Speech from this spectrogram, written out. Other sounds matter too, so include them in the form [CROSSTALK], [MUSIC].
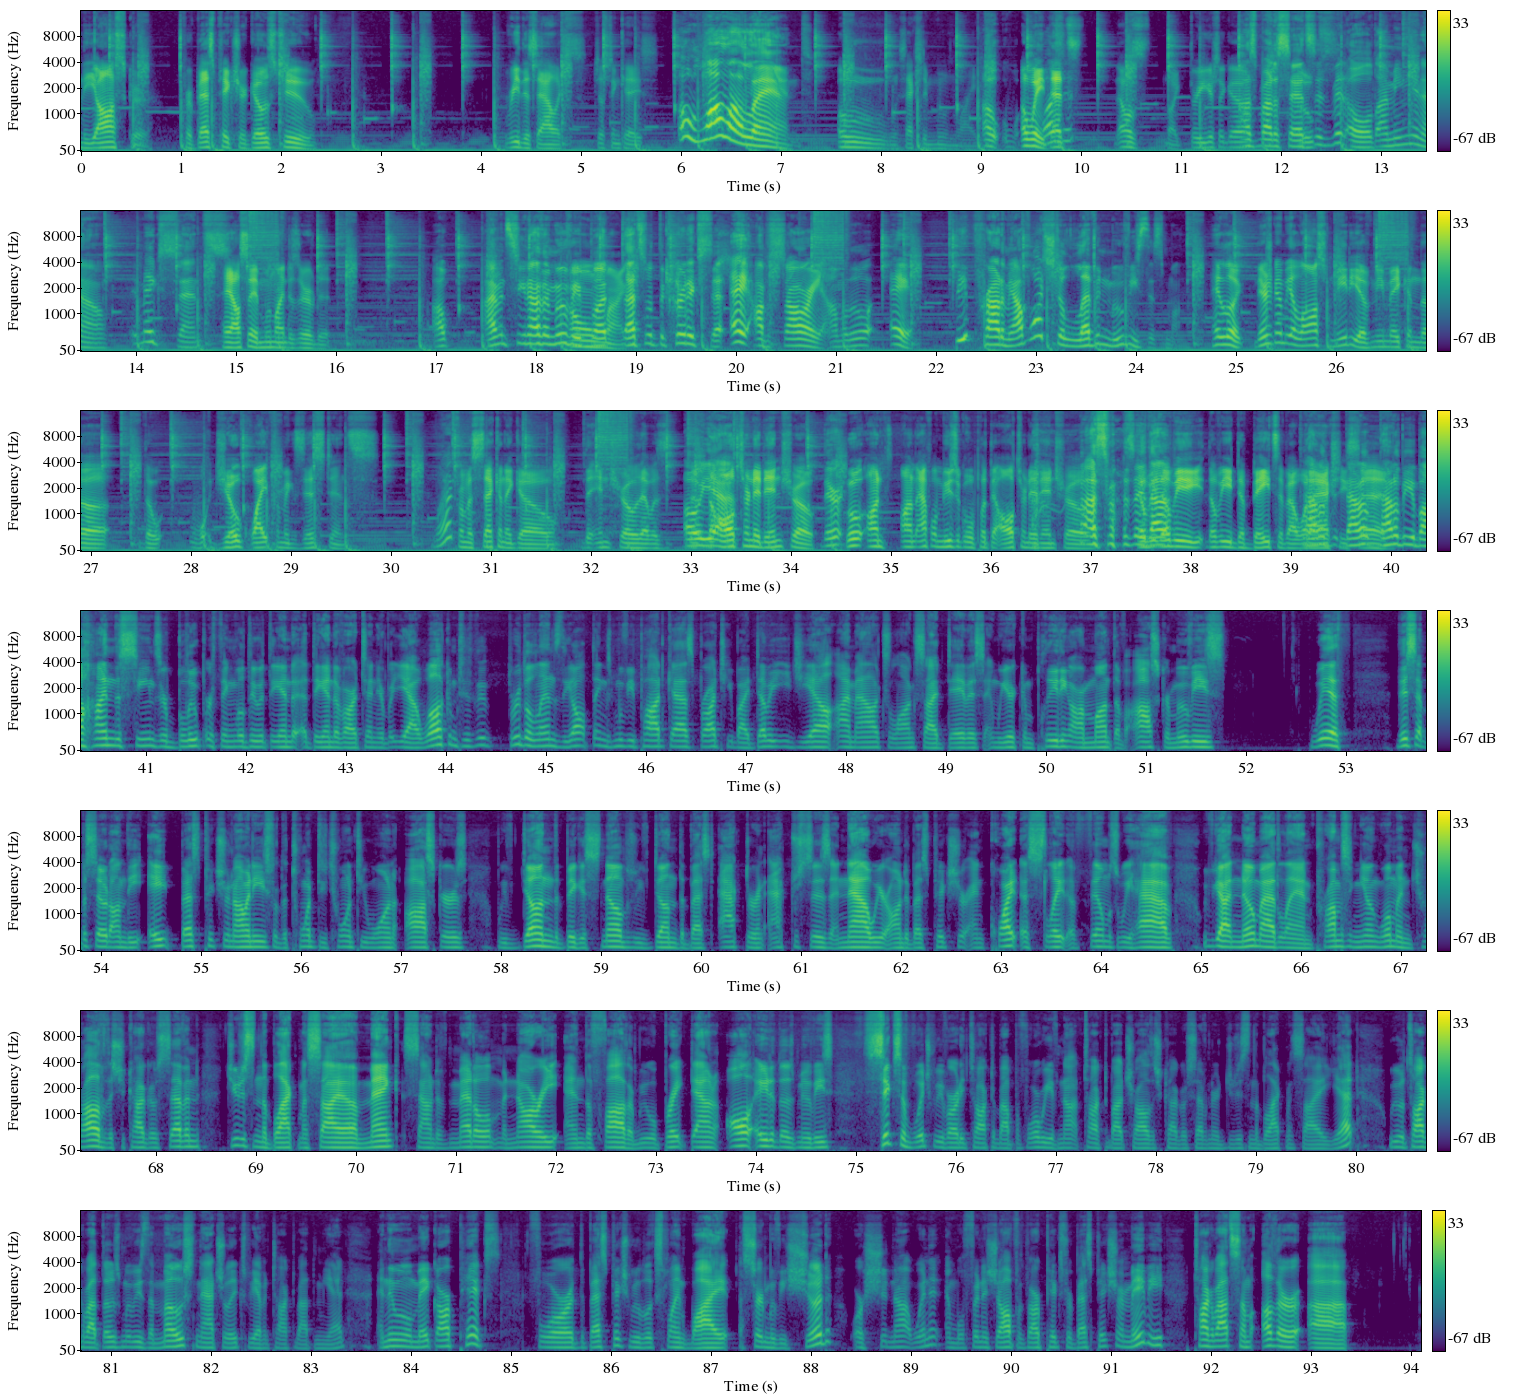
And the Oscar for Best Picture goes to. Read this, Alex, just in case. Oh, La La Land. Oh, it's actually Moonlight. Oh, Oh wait, that's it? that was like three years ago. I was about to say it's a bit old. I mean, you know, it makes sense. Hey, I'll say Moonlight deserved it. Oh, I haven't seen either movie, Oh but that's what the critics said. Hey, I'm sorry. I'm a little. Hey, be proud of me. I've watched 11 movies this month. Hey, look, there's gonna be a lost media of me making the the w- joke wipe from existence What? from a second ago. The intro that was oh, the, Oh, the yeah. alternate intro. There. Well, on on Apple Music, we'll put the alternate intro. [LAUGHS] I was about to say there'll, be, that. there'll be there'll be debates about what I that'll, actually that'll, said. that'll be a behind the scenes or blooper thing we'll do at the end at the end of our tenure. But yeah, welcome to Through, Through the Lens, the All Things Movie Podcast, brought to you by WEGL. I'm Alex alongside Davis, and we are completing our month of Oscar movies with this episode on the eight Best Picture nominees for the 2021 Oscars. We've done the biggest snubs, we've done the best actor and actresses, and now we are on to Best Picture and quite a slate of films we have. We've got Nomadland, Promising Young Woman, Trial of the Chicago Seven, Judas and the Black Messiah, Mank, Sound of Metal, Minari, and The Father. We will break down all eight of those movies, six of which we've already talked about before. We have not talked about Trial of the Chicago Seven or Judas and the Black Messiah yet. We will talk about those movies the most, naturally, because we haven't talked about them yet. And then we will make our picks for the best picture. We will explain why a certain movie should or should not win it, and we'll finish off with our picks for best picture, and maybe talk about some other uh,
